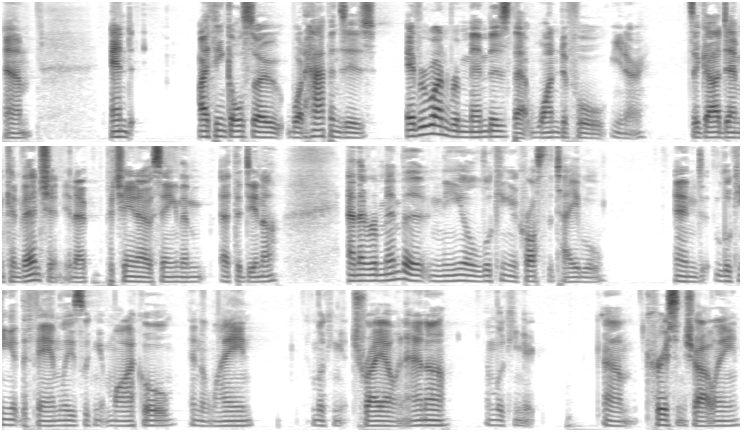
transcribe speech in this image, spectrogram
Um, and I think also what happens is everyone remembers that wonderful, you know, it's a goddamn convention, you know, Pacino seeing them at the dinner. And they remember Neil looking across the table and looking at the families, looking at Michael and Elaine, looking at Trejo and Anna, and looking at um, Chris and Charlene,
